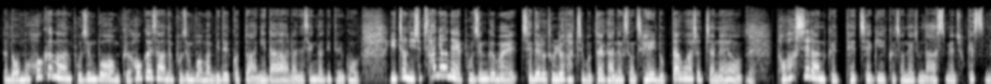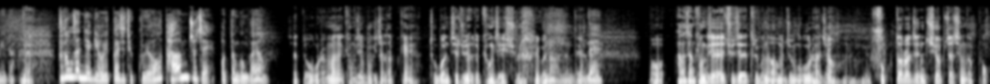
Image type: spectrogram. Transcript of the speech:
그러니까 너무 허그만 보증보험 그 허그에서 하는 보증보험만 믿을 것도 아니다라는 생각이 들고 2024년에 보증금을 제대로 돌려받지 못할 가능성 제일 높다고 하셨잖아요. 네. 더 확실한 그 대책이 그 전에 좀 나왔으면 좋겠습니다. 네. 부동산 얘기 여기까지 듣고요. 다음 주제 어떤 건가요? 또 오랜만에 경제부 기자답게 두 번째 주제도 경제 이슈를 들고 나왔는데요. 네. 뭐 항상 경제 주제 들고 나오면 좀 우울하죠. 훅 떨어진 취업자 증가폭,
